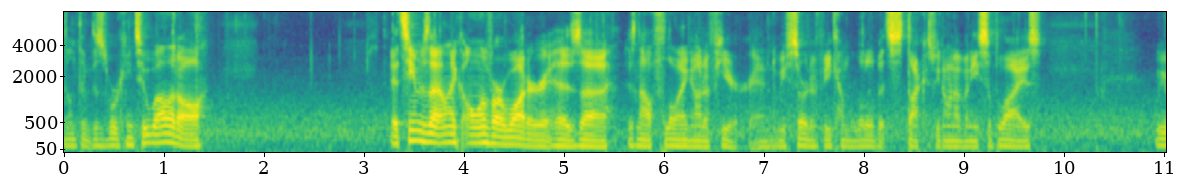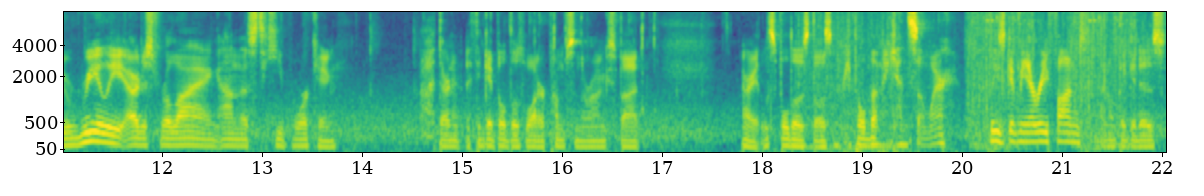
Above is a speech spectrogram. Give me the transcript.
Don't think this is working too well at all. It seems that like all of our water has uh, is now flowing out of here, and we've sort of become a little bit stuck because we don't have any supplies. We really are just relying on this to keep working. Oh, darn it, I think I built those water pumps in the wrong spot. Alright, let's bulldoze those and rebuild them again somewhere. Please give me a refund. I don't think it is.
